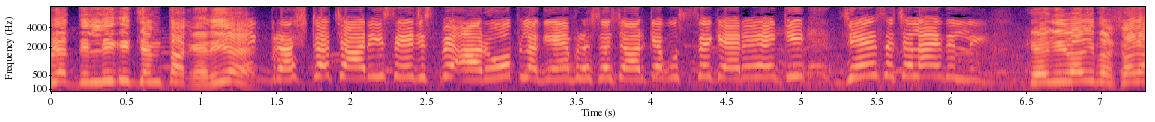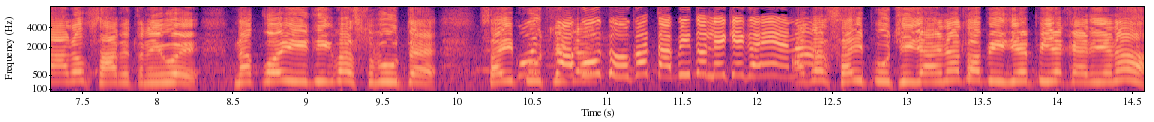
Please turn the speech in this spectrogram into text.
ये दिल्ली की जनता कह रही है। एक भ्रष्टाचारी से जिसपे आरोप लगे हैं भ्रष्टाचार के अब उससे कह रहे हैं कि जेल से चलाएँ दिल्ली। केजरीवाल जी भ्रष्टाचार आरोप साबित नहीं हुए ना कोई ईडी के पास सबूत है। सही पूछी सबूत होगा तभी तो लेके गए हैं ना। अगर सही पूछी जाए ना तो बीजेपी ये कह रही है ना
